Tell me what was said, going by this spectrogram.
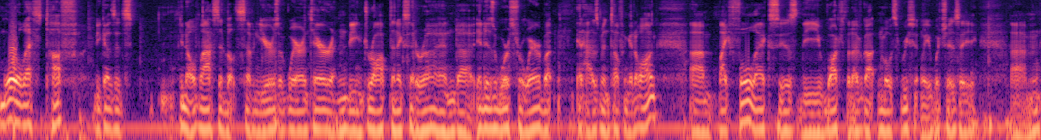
more or less tough because it's you know lasted about seven years of wear and tear and being dropped and etc and uh, it is worse for wear but it has been toughing it along. Um, my Folex is the watch that i've gotten most recently which is a um,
